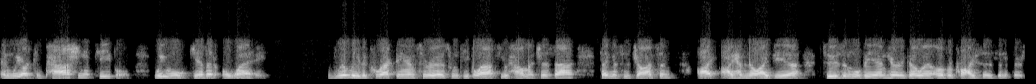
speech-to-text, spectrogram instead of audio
and we are compassionate people, we will give it away. Really, the correct answer is when people ask you, how much is that? Say, Mrs. Johnson, I, I have no idea. Susan will be in here to go over prices, and if there's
